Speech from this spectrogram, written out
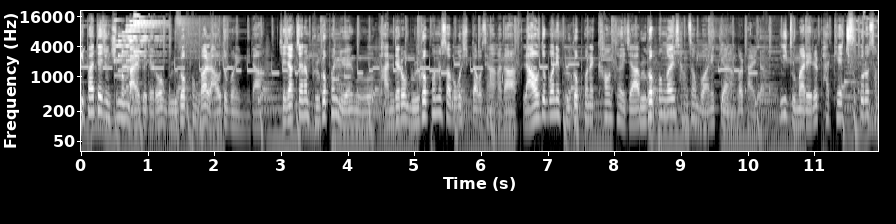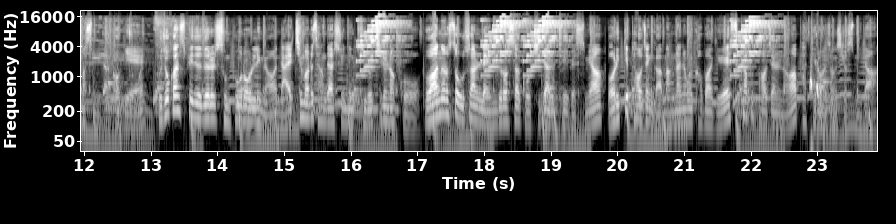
이 파트의 중심은 말 그대로 물거폰과 라우드본입니다. 제작자는 불거폰 유행 후 반대로 물거폰을 써보고 싶다고 생각하다 라우드본이 불거폰의 카운터이자 물거폰과의 상성 보완이 뛰어난 걸 발견. 이 두 마리를 파티의 축으로 삼았습니다. 거기에 부족한 스피드들을 순풍으로 올리며 날치머를 상대할 수 있는 기로치를 넣고 보안으로서 우수한 랜드로서 고치자를 투입했으며 머리띠 파워젠과 망나뇽을 커버하기 위해 스카프 파워젠을 넣어 파티를 완성시켰습니다.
